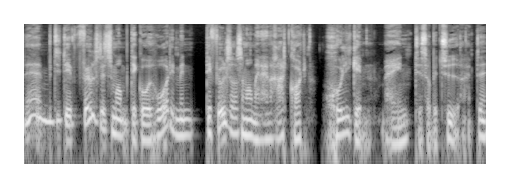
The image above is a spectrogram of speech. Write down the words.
Ja, det, det, føles lidt som om, det er gået hurtigt, men det føles også som om, man er en ret godt hul igennem, hvad end det så betyder. At, øh,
